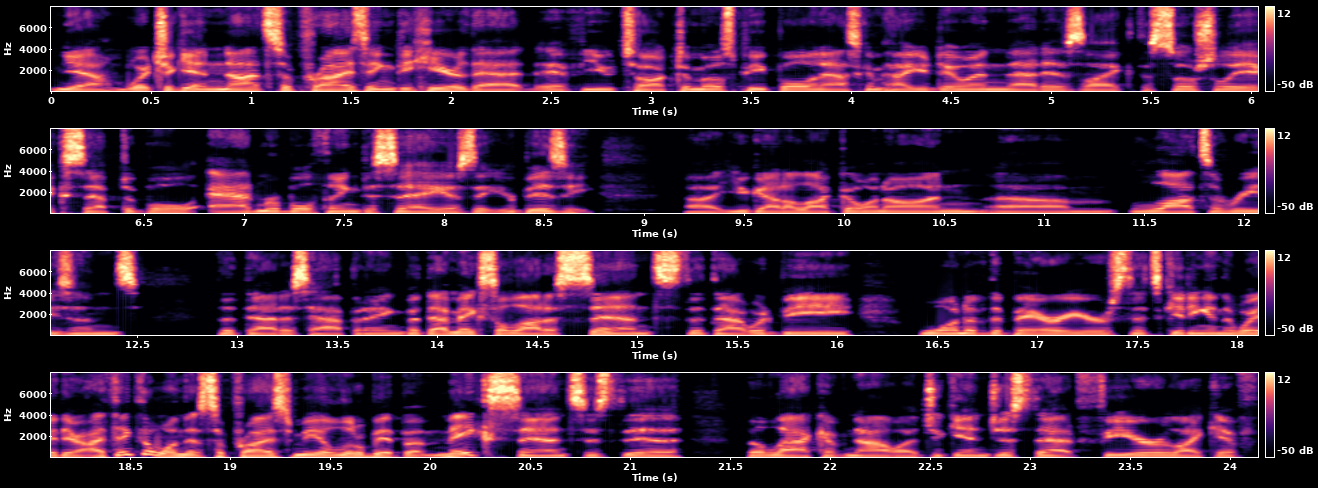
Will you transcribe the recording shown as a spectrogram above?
Yeah, which again, not surprising to hear that. If you talk to most people and ask them how you're doing, that is like the socially acceptable, admirable thing to say is that you're busy. Uh, you got a lot going on, um, lots of reasons that that is happening. But that makes a lot of sense that that would be one of the barriers that's getting in the way there. I think the one that surprised me a little bit, but makes sense, is the the lack of knowledge. Again, just that fear, like if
